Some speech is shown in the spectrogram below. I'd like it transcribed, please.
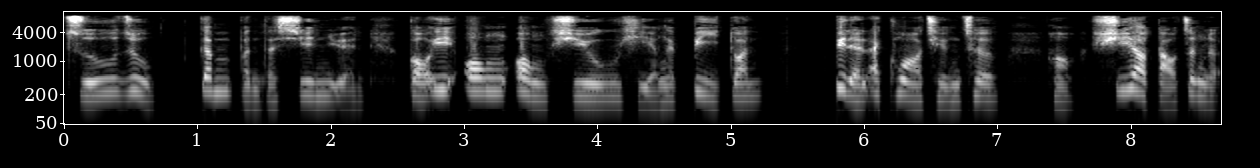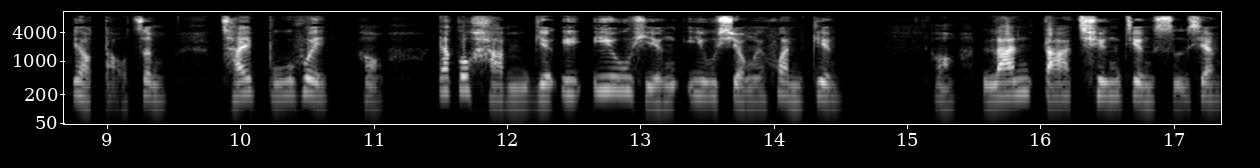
植入根本的心源，故意往往修行的弊端，必然要看清楚，吼，需要导正的要导正，才不会吼，抑个陷入于有形有相的幻境，吼，难达清净实相。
